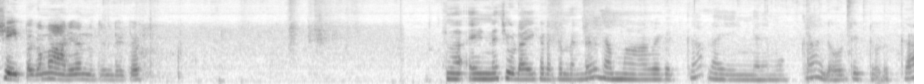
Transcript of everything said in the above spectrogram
ഷേപ്പൊക്കെ മാറി വന്നിട്ടുണ്ട് കേട്ടോ. എണ്ണ ചൂടായി കിടക്കുന്നുണ്ട്. മാവ് എടുക്കുക. ദാ ഇങ്ങനെ മുക്കുക. അതിലോട്ട് ഇട്ട് കൊടുക്കുക.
